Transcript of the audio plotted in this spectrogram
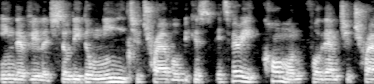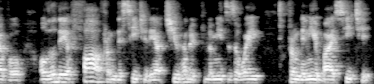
in their village. So they don't need to travel because it's very common for them to travel. Although they are far from the city they are 200 kilometers away from the nearby city.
